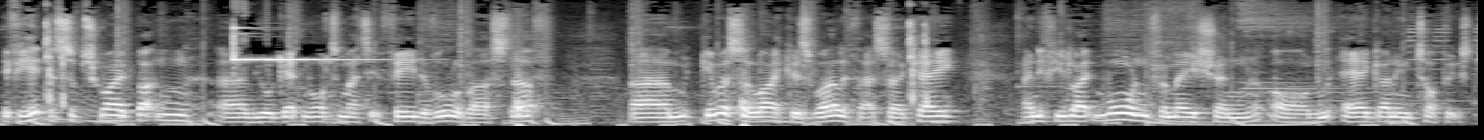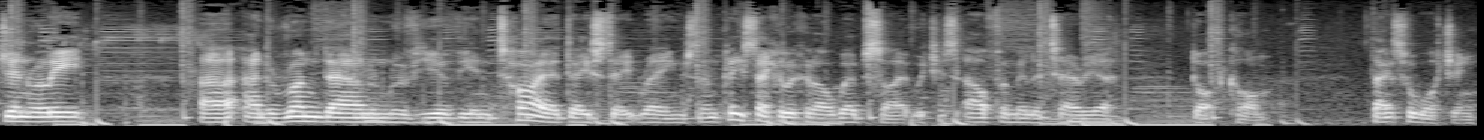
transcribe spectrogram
if you hit the subscribe button, um, you'll get an automatic feed of all of our stuff. Um, give us a like as well if that's okay. And if you'd like more information on air gunning topics generally, uh, and a rundown and review of the entire Daystate range, then please take a look at our website, which is alphamilitaria.com. Thanks for watching.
